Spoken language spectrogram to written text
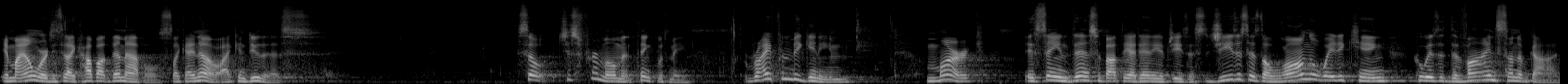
in my own words, he's like, how about them apples? Like, I know, I can do this. So, just for a moment, think with me. Right from the beginning, Mark is saying this about the identity of Jesus Jesus is the long awaited king who is the divine Son of God.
